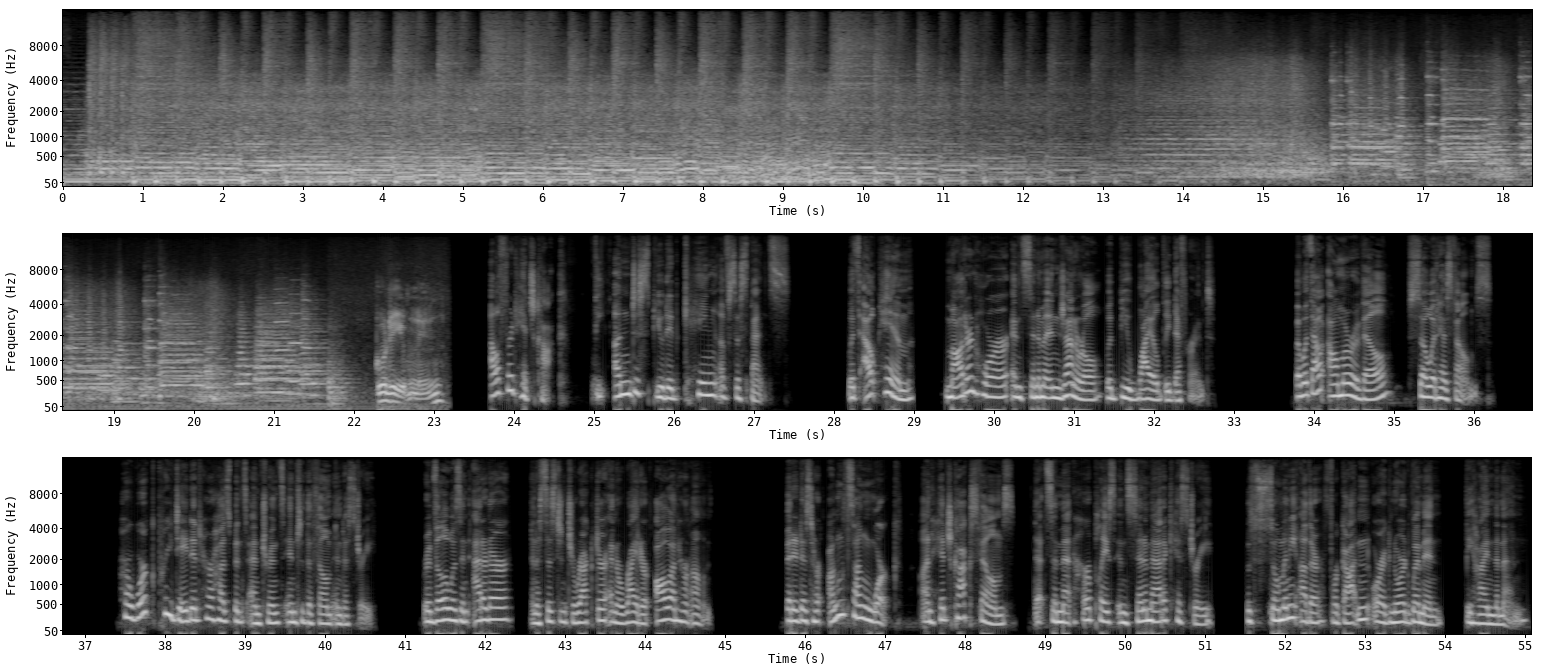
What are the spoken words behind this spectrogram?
Good evening. Alfred Hitchcock, the undisputed king of suspense. Without him, modern horror and cinema in general would be wildly different. But without Alma Reville, so would his films. Her work predated her husband's entrance into the film industry. Reville was an editor, an assistant director, and a writer all on her own. But it is her unsung work on Hitchcock's films that cement her place in cinematic history with so many other forgotten or ignored women behind the men.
